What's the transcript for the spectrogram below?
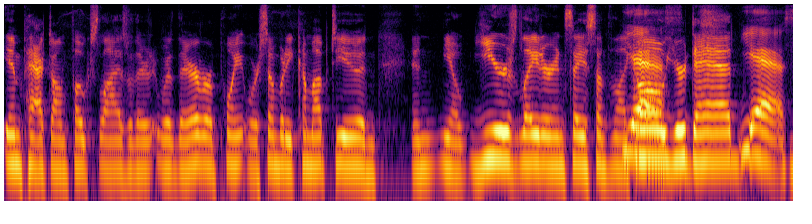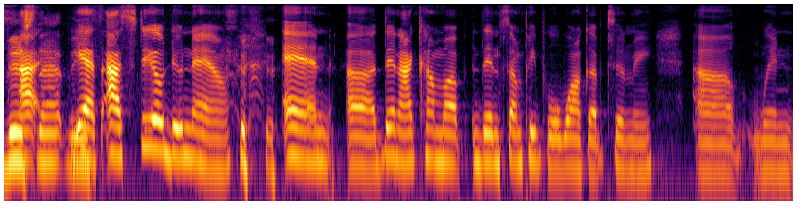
impact on folks' lives, was there was there ever a point where somebody come up to you and and you know years later and say something like, "Oh, your dad." yes, This, I- that, the- yes, I still do now. and uh, then I come up, then some people walk up to me uh, when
